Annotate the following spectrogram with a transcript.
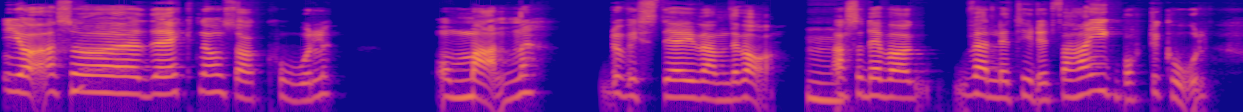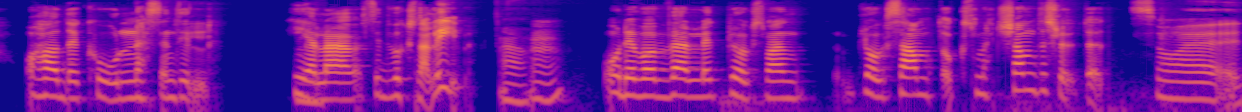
Ja, alltså direkt när hon sa cool och man, då visste jag ju vem det var. Mm. Alltså det var väldigt tydligt för han gick bort till cool och hade cool nästan till hela sitt vuxna liv. ja. Mm. Och det var väldigt plågsamt, plågsamt och smärtsamt i slutet. Så eh,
